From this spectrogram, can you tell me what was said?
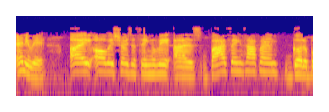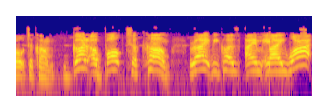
anyway, I always try to think of it as bad things happen, good about to come. Good about to come, right? Because I'm in my what?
